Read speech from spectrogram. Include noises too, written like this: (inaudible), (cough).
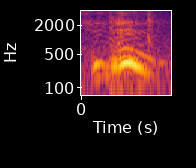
咳 (laughs)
